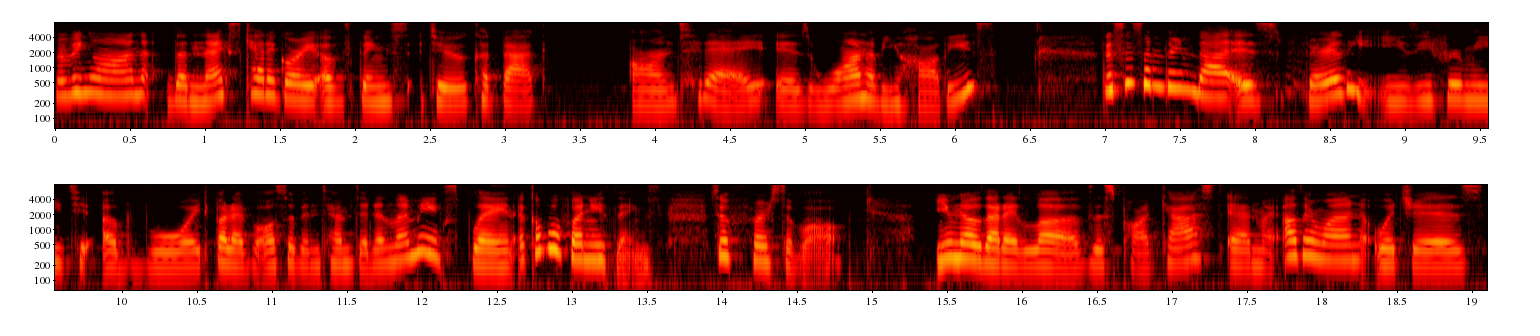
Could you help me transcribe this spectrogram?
Moving on, the next category of things to cut back on today is wannabe hobbies. This is something that is fairly easy for me to avoid, but I've also been tempted. And let me explain a couple funny things. So, first of all, you know that I love this podcast and my other one, which is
